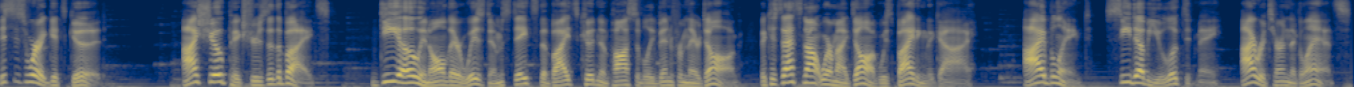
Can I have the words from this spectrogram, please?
This is where it gets good. I show pictures of the bites. DO, in all their wisdom, states the bites couldn't have possibly been from their dog, because that's not where my dog was biting the guy. I blinked. CW looked at me. I returned the glance.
